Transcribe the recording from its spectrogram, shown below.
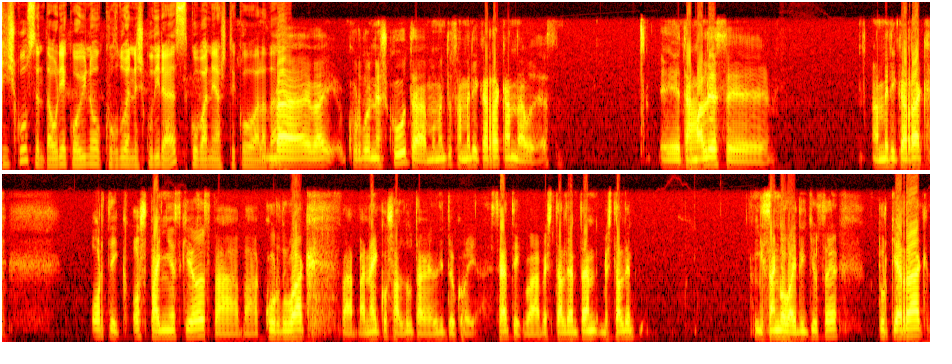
risku, zenta horiek oino kurduen esku dira ez, kobane hasteko ala da? Bai, bai, kurduen esku eta momentuz Amerikarrak handa ez. eta malez, e, Amerikarrak hortik ospainezkioz, ba, ba, kurduak ba, ba nahiko salduta geldituko dira. Zeratik, ba, bestaldean, bestaldean izango bai dituze, Turkiarrak,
